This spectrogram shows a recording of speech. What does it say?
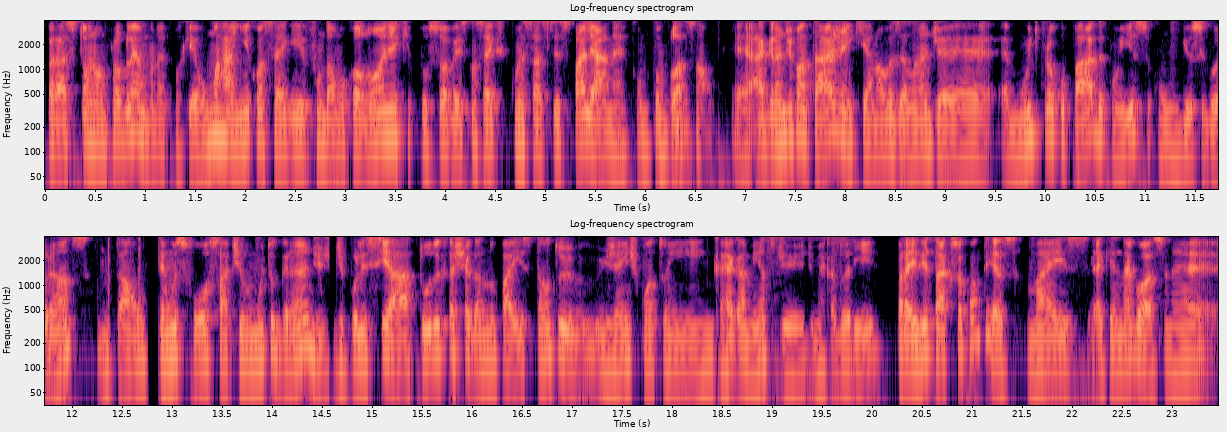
para se tornar um problema, né? Porque uma rainha consegue fundar uma colônia que, por sua vez, consegue começar a se espalhar, né? Como população. É, a grande vantagem é que a Nova Zelândia é, é muito preocupada com isso, com biossegurança. Então, tem um esforço ativo muito grande de policiar tudo que está chegando no país, tanto em gente quanto em carregamento de, de mercadoria, para evitar que isso aconteça. Mas é aquele negócio, né?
